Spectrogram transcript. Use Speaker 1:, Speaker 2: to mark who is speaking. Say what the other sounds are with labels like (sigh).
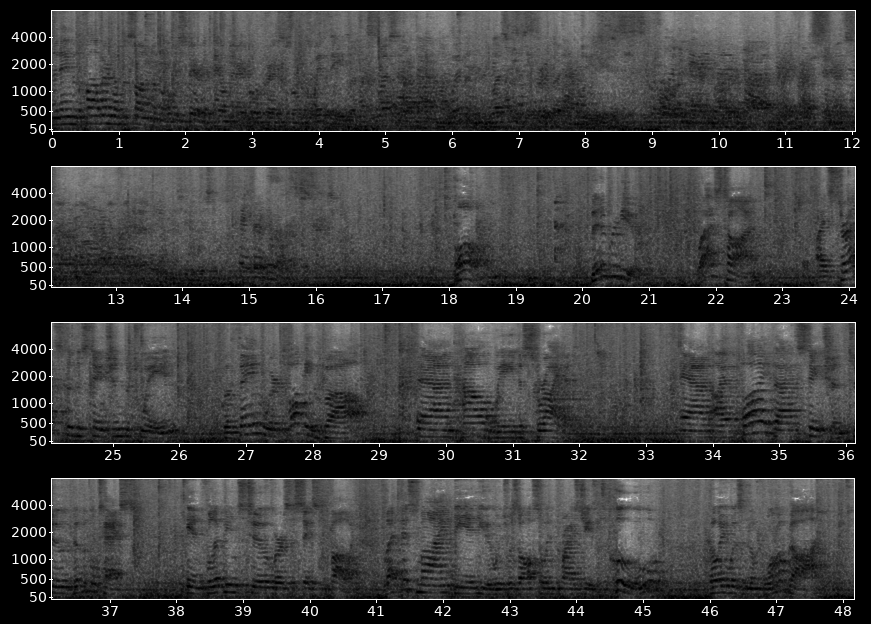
Speaker 1: In the name of the Father, and of the Son, and of the Holy Spirit. Hail Mary, full of grace, the Lord is with thee. Blessed art thou among women, and blessed is the fruit of thy womb, Jesus. Holy Mary, Mother of God, pray for us sinners, now and at the hour of our death. Amen. wisdom. Hello. Bit of review. Last time, I stressed the distinction between the thing we're talking about and how we describe it. And I applied that distinction to the biblical text in Philippians 2, verses 6 and following. Let this mind be in you, which was also in Christ Jesus, who, though he was in the form of God,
